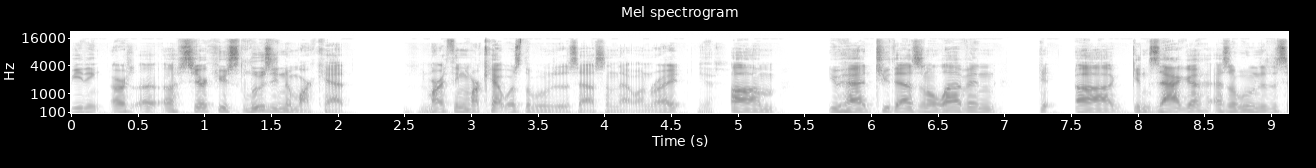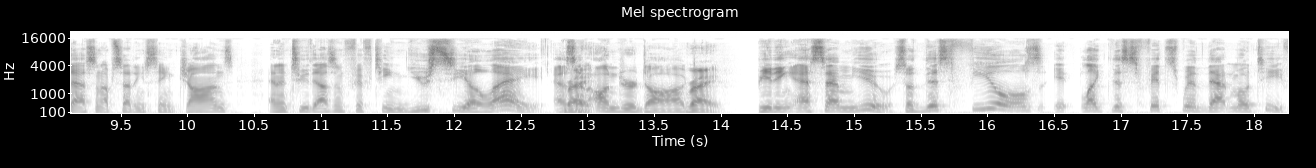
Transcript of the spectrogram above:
beating or uh, uh, Syracuse losing to Marquette. Mhm. I think Marquette was the wounded assassin that one, right? Yes. Um, you had 2011 uh, Gonzaga as a wounded assassin upsetting St. John's, and in 2015 UCLA as an underdog Right. beating SMU. So this feels it like this fits with that motif.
